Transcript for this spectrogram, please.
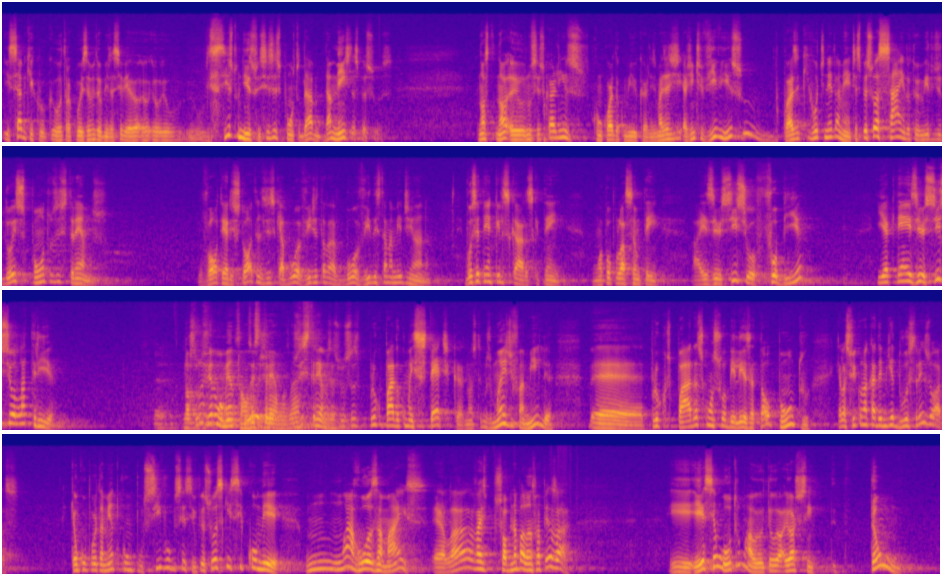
E sabe que outra coisa, eu, eu, eu, eu, insisto nisso, insisto nesse ponto da, da mente das pessoas. Nós, nós, eu não sei se o Carlinhos concorda comigo, Carlinhos, mas a gente, a gente vive isso quase que rotineiramente. As pessoas saem do Teomiro de dois pontos extremos. Volta em Aristóteles, diz que a boa vida, está na, boa vida está na mediana. Você tem aqueles caras que têm, uma população que tem a exercício-fobia e a que tem a exercício-latria. Nós estamos vivendo um momento. São os extremos, né? Os extremos. As pessoas preocupadas com uma estética. Nós temos mães de família é, preocupadas com a sua beleza a tal ponto que elas ficam na academia duas, três horas. Que é um comportamento compulsivo obsessivo. Pessoas que, se comer um, um arroz a mais, ela vai, sobe na balança para pesar. E esse é um outro mal. Então, eu acho assim, tão,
